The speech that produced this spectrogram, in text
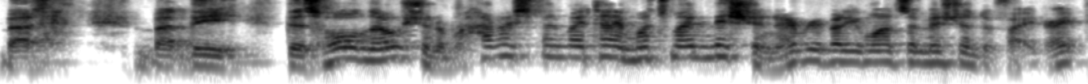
But, but the, this whole notion of how do I spend my time? What's my mission? Everybody wants a mission to fight, right?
